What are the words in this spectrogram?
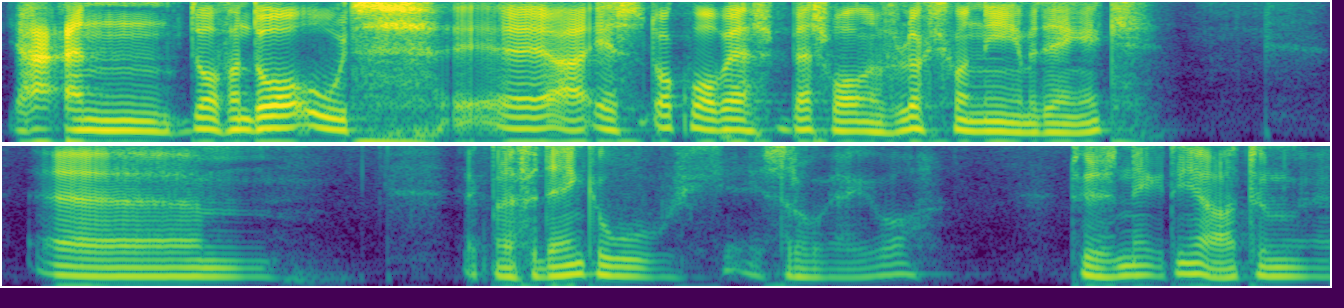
Ja, en door, vandoor uit uh, ja, is het ook wel best, best wel een vlucht gaan nemen, denk ik. Um, ik moet even denken, hoe is dat ook? Hoor? 2019, ja, toen uh,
